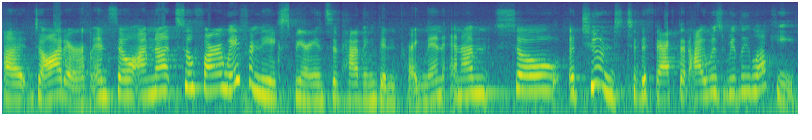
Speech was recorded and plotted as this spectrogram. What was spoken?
uh, daughter. And so i'm not so far away from the experience of having been pregnant and i'm so attuned to the fact that i was really lucky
